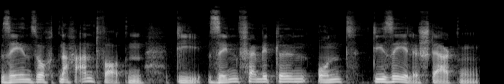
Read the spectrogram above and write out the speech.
Sehnsucht nach Antworten, die Sinn vermitteln und die Seele stärken.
